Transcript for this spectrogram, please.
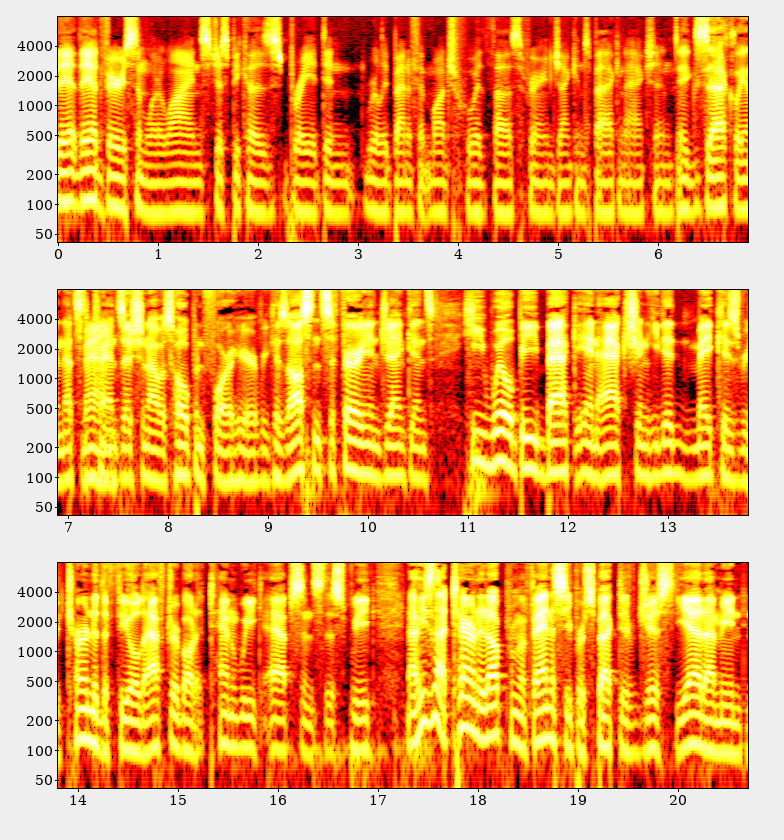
they they had very similar lines just because Brate didn't really benefit much with uh, Seferian-Jenkins back in action. Exactly, and that's Man. the transition I was hoping for here because Austin Seferian-Jenkins he will be back in action. He did make his return to the field after about a 10 week absence this week. Now he's not tearing it up from a fantasy perspective just yet. I mean,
